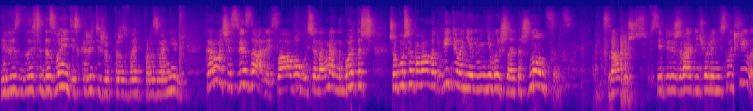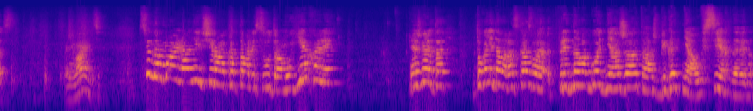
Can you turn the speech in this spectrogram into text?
Я говорю, если дозвонитесь, скажите, чтобы прозвонили. Короче, связались, слава богу, все нормально. Бо это ж, чтобы у шиповалок видео не, не вышло, это ж нонсенс. Сразу ж все переживают, ничего ли не случилось. Понимаете? Все нормально, они вчера катались, утром уехали. Я же говорю, это только недавно рассказывала, предновогодний ажиотаж, беготня у всех, наверное.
